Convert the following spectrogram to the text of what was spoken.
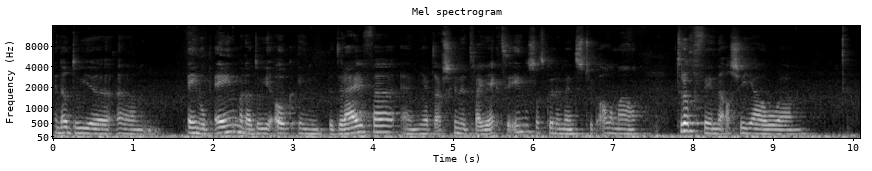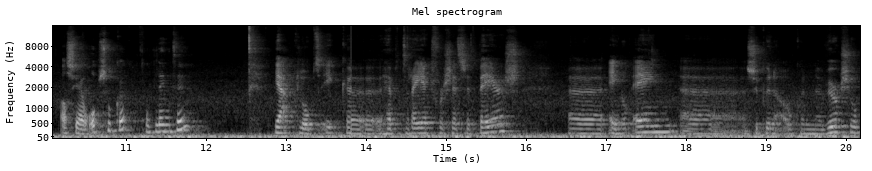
En dat doe je um, één op één, maar dat doe je ook in bedrijven. En je hebt daar verschillende trajecten in. Dus dat kunnen mensen natuurlijk allemaal terugvinden als ze jou, uh, als ze jou opzoeken op LinkedIn? Ja, klopt. Ik uh, heb het traject voor ZZP'ers. Eén uh, op één. Uh, ze kunnen ook een workshop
